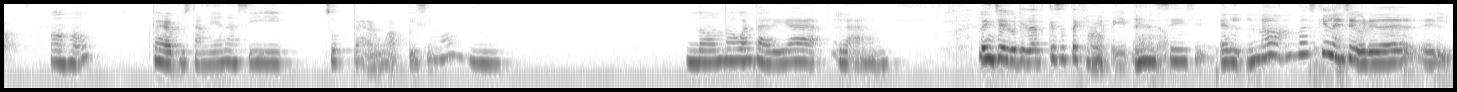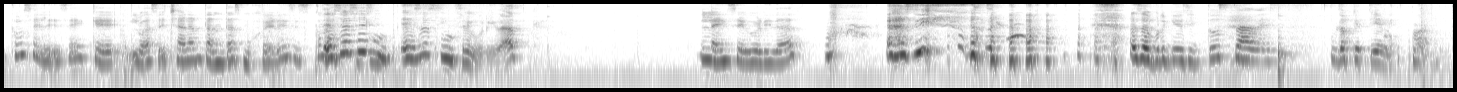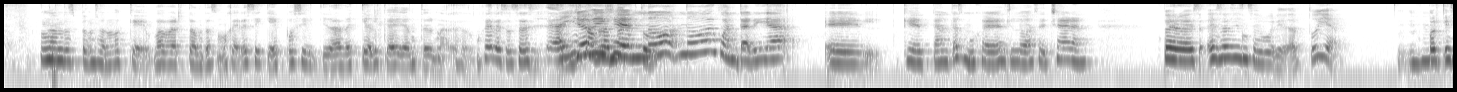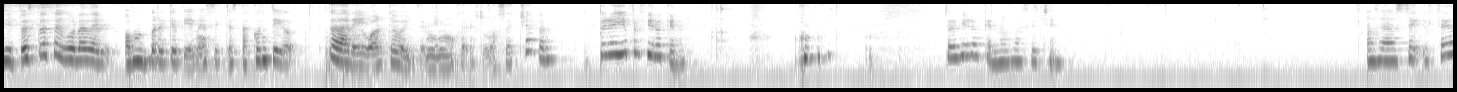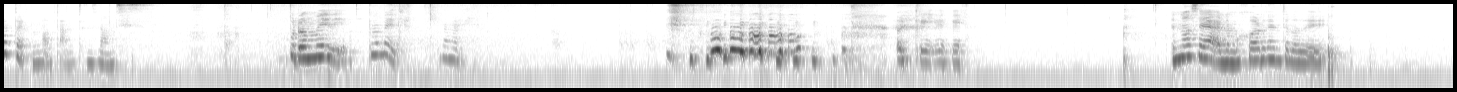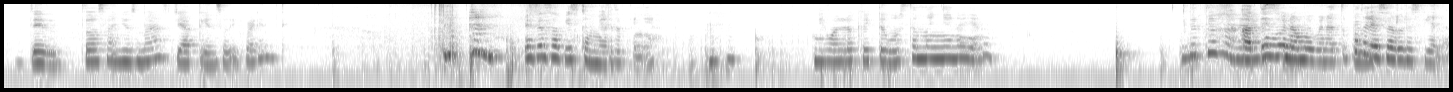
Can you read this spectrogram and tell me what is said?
Pero pues también así, súper guapísimo. Mm. No, no aguantaría la la inseguridad que eso te genera. ¿no? Sí, sí. El, no, más que la inseguridad, el, ¿cómo se le dice? Que lo acecharan tantas mujeres. Es como eso, es, eso es inseguridad. La inseguridad. Así. o sea, porque si tú sabes lo que tienes, no, no andas pensando que va a haber tantas mujeres y que hay posibilidad de que él caiga entre una de esas mujeres. O sea, ahí Yo dije, no, no aguantaría el que tantas mujeres lo acecharan. Pero es, esa es inseguridad tuya. Porque si tú estás segura del hombre que tienes y que está contigo, te dará igual que 20 mil mujeres lo acecharan. Pero yo prefiero que no. prefiero que no lo acechen. O sea, feo, pero no tanto, entonces. Promedio. Promedio, promedio. ok, ok no sé, a lo mejor dentro de, de dos años más ya pienso diferente. Es es cambiar de opinión. Igual lo que te gusta mañana ya no. De todas ah, maneras. Ah, tengo una muy buena. ¿Tú podrías ser lesbiana?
